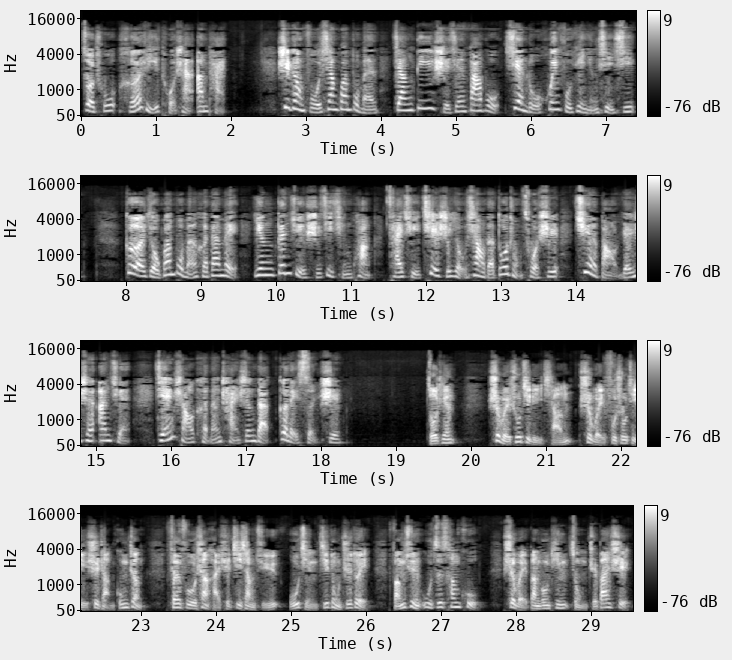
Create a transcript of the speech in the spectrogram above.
作出合理妥善安排。市政府相关部门将第一时间发布线路恢复运营信息。各有关部门和单位应根据实际情况，采取切实有效的多种措施，确保人身安全，减少可能产生的各类损失。昨天，市委书记李强、市委副书记、市长龚正吩咐上海市气象局武警机动支队、防汛物资仓库、市委办公厅总值班室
